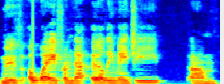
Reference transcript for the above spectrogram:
move away from that early Meiji um,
